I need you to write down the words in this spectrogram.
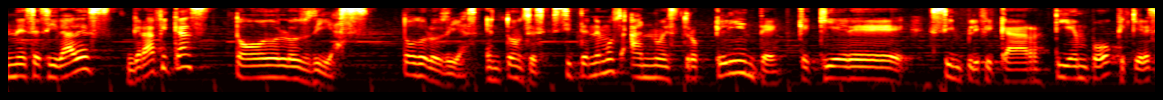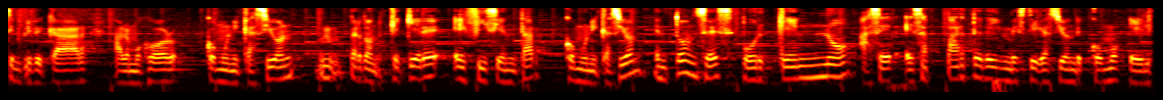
Necesidades gráficas todos los días todos los días. Entonces, si tenemos a nuestro cliente que quiere simplificar tiempo, que quiere simplificar a lo mejor comunicación, mm, perdón, que quiere eficientar comunicación. Entonces, ¿por qué no hacer esa parte de investigación de cómo el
